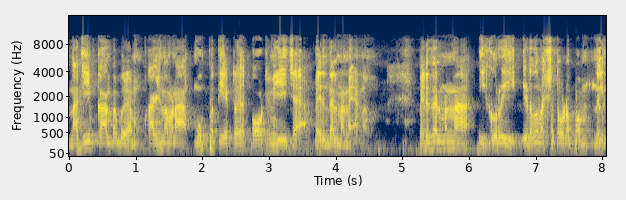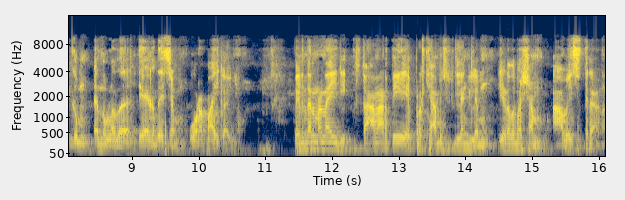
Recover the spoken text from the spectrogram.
നജീബ് കാന്തപുരം കഴിഞ്ഞ തവണ മുപ്പത്തിയെട്ട് വോട്ടിന് ജയിച്ച പെരിന്തൽമണ്ണയാണ്. പെരിന്തൽമണ്ണ ഇക്കുറി ഇടതുപക്ഷത്തോടൊപ്പം നിൽക്കും എന്നുള്ളത് ഏകദേശം ഉറപ്പായി കഴിഞ്ഞു. പെരിന്തൽമണ്ണയിൽ സ്ഥാനാർത്ഥിയെ പ്രഖ്യാപിച്ചിട്ടില്ലെങ്കിലും ഇടതുപക്ഷം ആവേശത്തിലാണ്.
